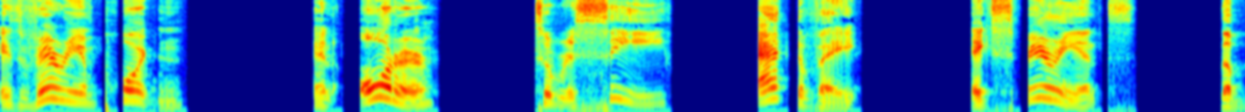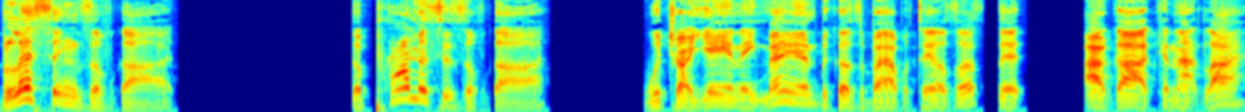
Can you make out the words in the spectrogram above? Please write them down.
it's very important in order to receive, activate, experience the blessings of God, the promises of God, which are yea and amen, because the Bible tells us that our God cannot lie.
